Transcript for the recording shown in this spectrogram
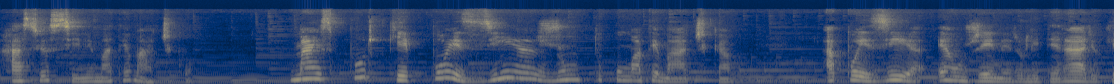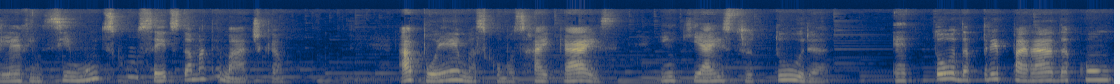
raciocínio matemático. Mas por que poesia junto com matemática? A poesia é um gênero literário que leva em si muitos conceitos da matemática. Há poemas como os haikais, em que a estrutura é toda preparada com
